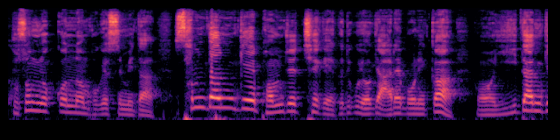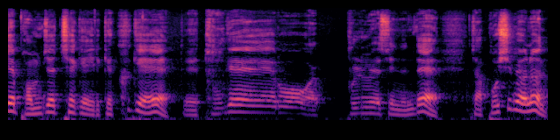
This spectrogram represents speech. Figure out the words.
구속요건론 보겠습니다. 3단계 범죄체계 그리고 여기 아래 보니까 어 2단계 범죄체계 이렇게 크게 예, 두 개로 분류할 수 있는데 자 보시면은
